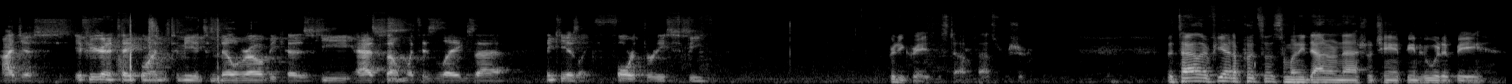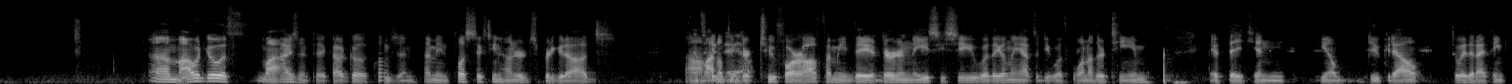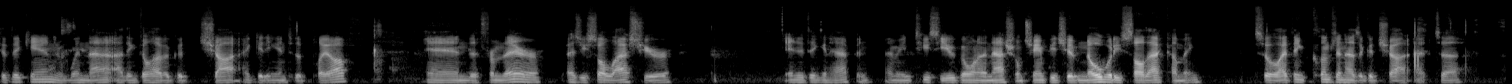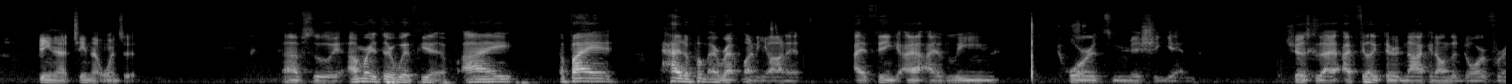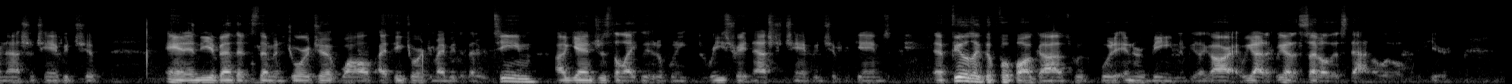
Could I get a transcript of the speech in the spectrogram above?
I just, if you're going to take one, to me, it's Milroe because he has something with his legs that I think he has like 4 3 speed. Pretty crazy stuff, that's for sure. But Tyler, if you had to put some, some money down on a national champion, who would it be? Um, I would go with my Heisman pick. I would go with Clemson. I mean, plus sixteen hundred is pretty good odds. Um, I don't think they're too far off. I mean, they they're in the ACC where they only have to deal with one other team. If they can, you know, duke it out the way that I think that they can and win that, I think they'll have a good shot at getting into the playoff. And from there, as you saw last year, anything can happen. I mean, TCU going to the national championship, nobody saw that coming. So I think Clemson has a good shot at uh, being that team that wins it. Absolutely, I'm right there with you. If I if I had to put my rent money on it, I think I, I lean towards Michigan, just because I, I feel like they're knocking on the door for a national championship. And in the event that it's them in Georgia, while I think Georgia might be the better team, again, just the likelihood of winning three straight national championship games, it feels like the football gods would would intervene and be like, all right, we got to we got to settle this down a little bit here.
